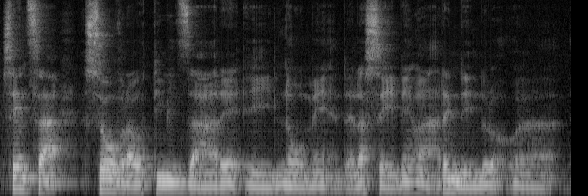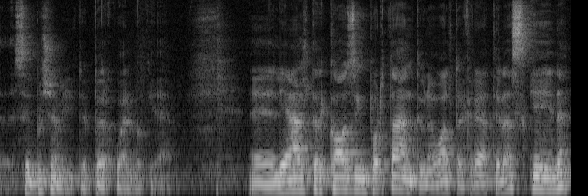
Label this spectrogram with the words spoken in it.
senza sovraottimizzare il nome della sede, ma rendendolo eh, semplicemente per quello che è. Eh, le altre cose importanti una volta create la scheda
